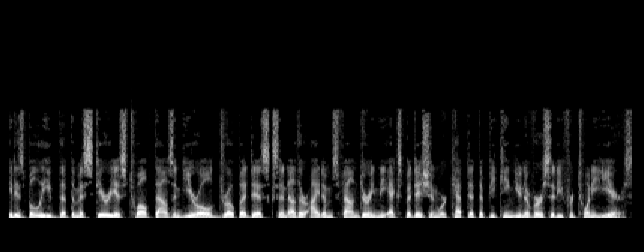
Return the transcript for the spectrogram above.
It is believed that the mysterious 12,000-year-old dropa discs and other items found during the expedition were kept at the Peking University for 20 years.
